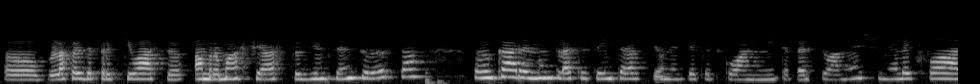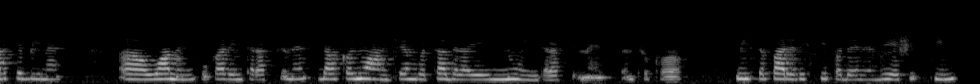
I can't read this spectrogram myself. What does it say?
Uh, la fel de prețioasă am rămas și astăzi în sensul ăsta în care nu-mi place să interacționez decât cu anumite persoane și mi aleg foarte bine uh, oamenii cu care interacționez. Dacă nu am ce învăța de la ei, nu interacționez, pentru că mi se pare risipă de energie și timp.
